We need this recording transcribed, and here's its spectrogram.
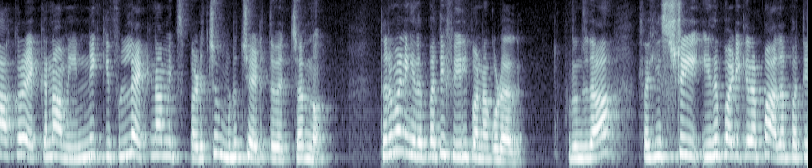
பார்க்குறோம்? எக்கனாமி இன்னைக்கு ஃபுல்லாக எக்கனாமிக்ஸ் படித்து முடிச்சு எடுத்து வச்சிடணும் திரும்ப நீங்கள் இதை பற்றி ஃபீல் பண்ணக்கூடாது. புரிஞ்சுதா? ஸோ ஹிஸ்ட்ரி இது படிக்கிறப்ப அதை பற்றி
